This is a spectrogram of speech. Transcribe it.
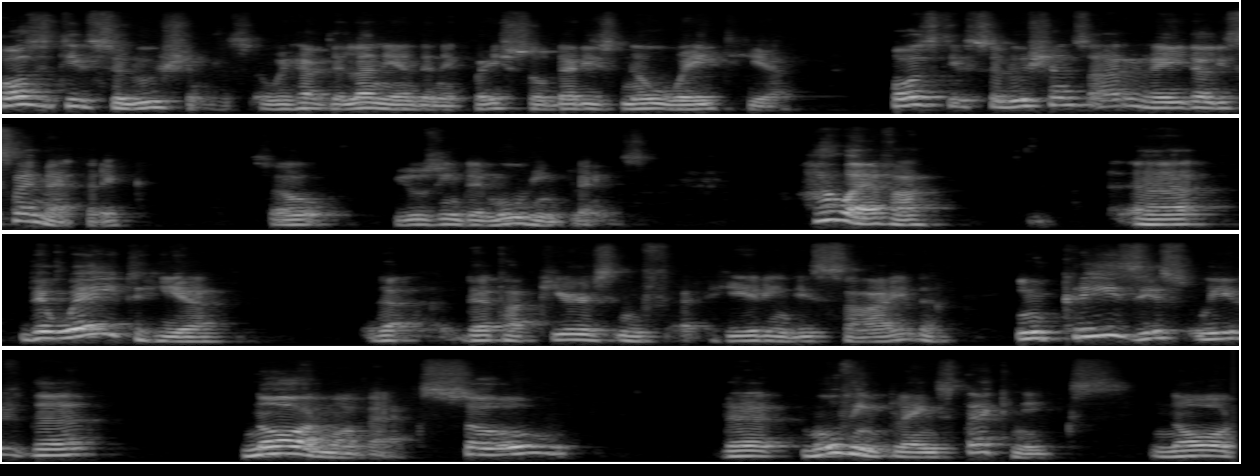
positive solutions, we have the Lane-Emden equation, so there is no weight here positive solutions are radially symmetric, so using the moving planes. However, uh, the weight here that, that appears in, here in this side increases with the norm of x. So the moving planes techniques, nor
